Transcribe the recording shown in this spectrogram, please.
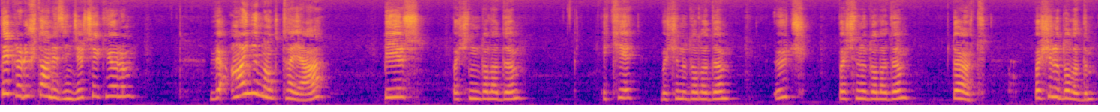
Tekrar 3 tane zincir çekiyorum. Ve aynı noktaya 1 başını doladım. 2 başını doladım. 3 başını doladım. 4 başını doladım.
